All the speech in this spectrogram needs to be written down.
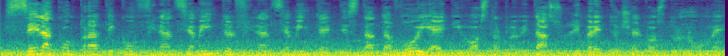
se la comprate con finanziamento il finanziamento è intestato a voi è di vostra proprietà, sul libretto c'è il vostro nome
